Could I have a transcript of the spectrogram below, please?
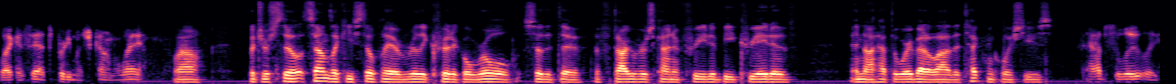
like I said, it's pretty much gone away. Wow but you're still it sounds like you still play a really critical role so that the the photographer's kind of free to be creative and not have to worry about a lot of the technical issues absolutely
